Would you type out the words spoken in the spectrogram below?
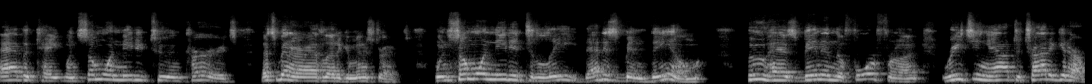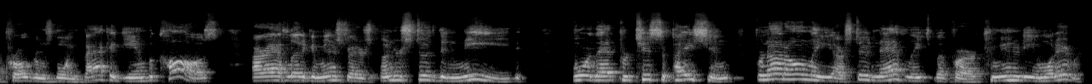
advocate when someone needed to encourage that's been our athletic administrators. When someone needed to lead that has been them who has been in the forefront reaching out to try to get our programs going back again because our athletic administrators understood the need for that participation for not only our student athletes but for our community and whatever.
